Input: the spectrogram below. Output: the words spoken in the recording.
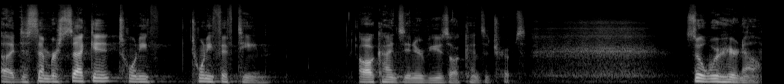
uh, December 2nd, 20, 2015. All kinds of interviews, all kinds of trips. So we're here now.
